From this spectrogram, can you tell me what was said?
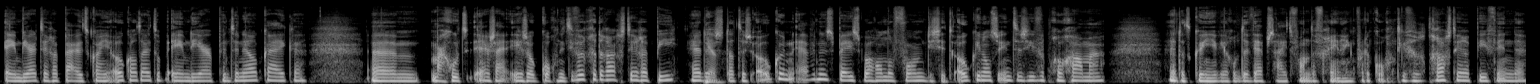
EMDR-therapeut, kan je ook altijd op emdr.nl kijken. Um, maar goed, er zijn, is ook cognitieve gedragstherapie. Hè, dus dat is ook een evidence-based behandelvorm. Die zit ook in ons intensieve programma. Uh, dat kun je weer op de website van de Vereniging voor de Cognitieve Gedragstherapie vinden.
